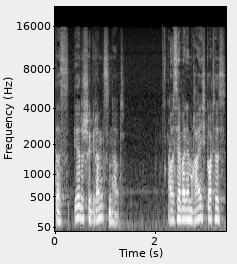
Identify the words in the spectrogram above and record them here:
das irdische Grenzen hat. Aber es ist ja bei dem Reich Gottes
